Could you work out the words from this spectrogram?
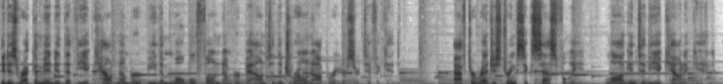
It is recommended that the account number be the mobile phone number bound to the drone operator certificate. After registering successfully, log into the account again.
